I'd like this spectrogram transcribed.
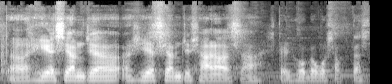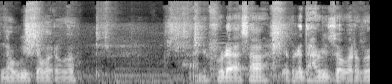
तर ही अशी आमच्या ही अशी आमची शाळा असा तर हो बघू शकतास नववीचा वर्ग आणि पुढे असा इकडे दहावीचा वर्ग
